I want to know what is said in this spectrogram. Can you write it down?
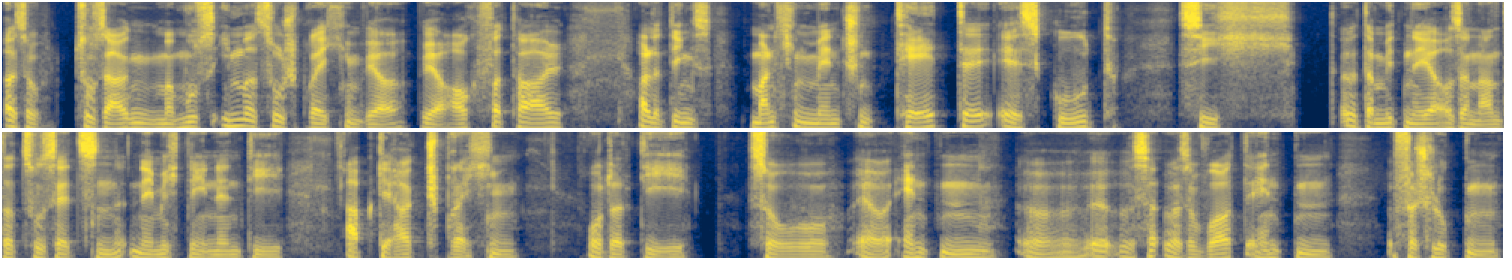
also zu sagen, man muss immer so sprechen, wäre wär auch fatal. Allerdings, manchen Menschen täte es gut, sich damit näher auseinanderzusetzen, nämlich denen, die abgehackt sprechen oder die so äh, Enden, äh, also Wortenden verschlucken.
